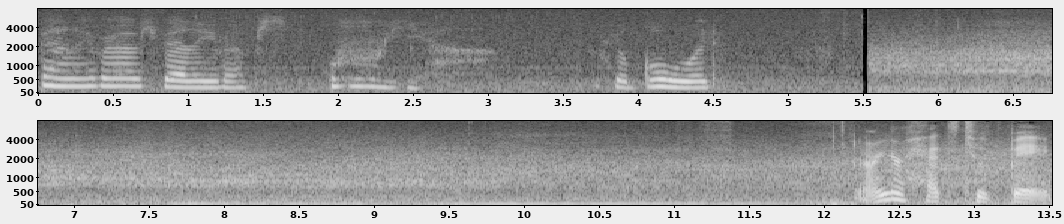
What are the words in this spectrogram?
Belly rubs, belly rubs. Ooh, yeah. Feel good. Oh, your head's too big.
